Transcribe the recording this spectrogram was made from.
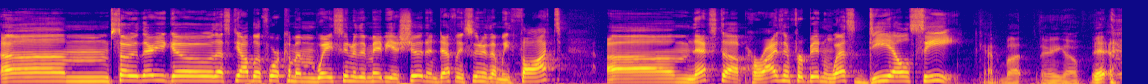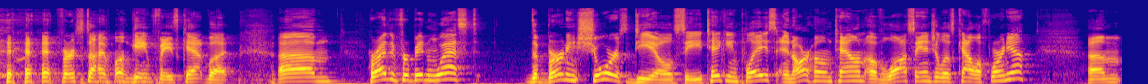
Um, so there you go. That's Diablo 4 coming way sooner than maybe it should, and definitely sooner than we thought. Um, next up, Horizon Forbidden West DLC. Cat butt. There you go. First time on Game Face, cat butt. Um, Horizon Forbidden West, the Burning Shores DLC, taking place in our hometown of Los Angeles, California. Um,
